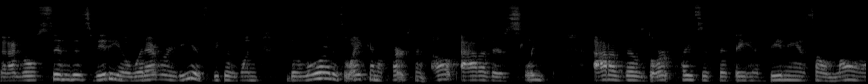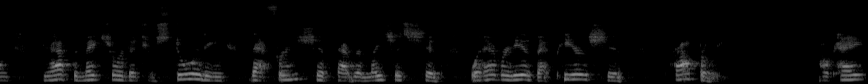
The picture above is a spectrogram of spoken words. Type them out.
that I go send this video, whatever it is. Because when the Lord is waking a person up out of their sleep, out of those dark places that they have been in so long, you have to make sure that you're stewarding that friendship, that relationship, whatever it is, that peership properly. Okay?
